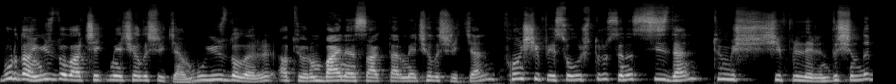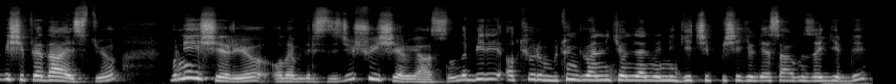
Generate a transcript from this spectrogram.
Buradan 100 dolar çekmeye çalışırken bu 100 doları atıyorum Binance'a aktarmaya çalışırken fon şifresi oluşturursanız sizden tüm şifrelerin dışında bir şifre daha istiyor. Bu ne işe yarıyor olabilir sizce? Şu işe yarıyor aslında. Biri atıyorum bütün güvenlik önlemlerini geçip bir şekilde hesabınıza girdi.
